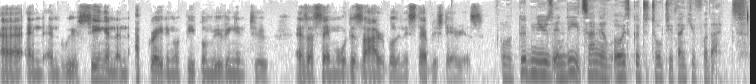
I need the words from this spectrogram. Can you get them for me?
Uh, and, and we're seeing an, an upgrading of people moving into as I say, more desirable and established areas. Well, good news indeed. Sanya, always good to talk to you. Thank you for that.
